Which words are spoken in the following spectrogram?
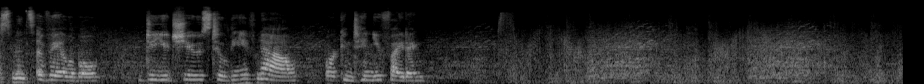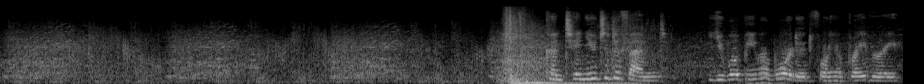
Reinforcements available. Do you choose to leave now or continue fighting? Continue to defend. You will be rewarded for your bravery.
